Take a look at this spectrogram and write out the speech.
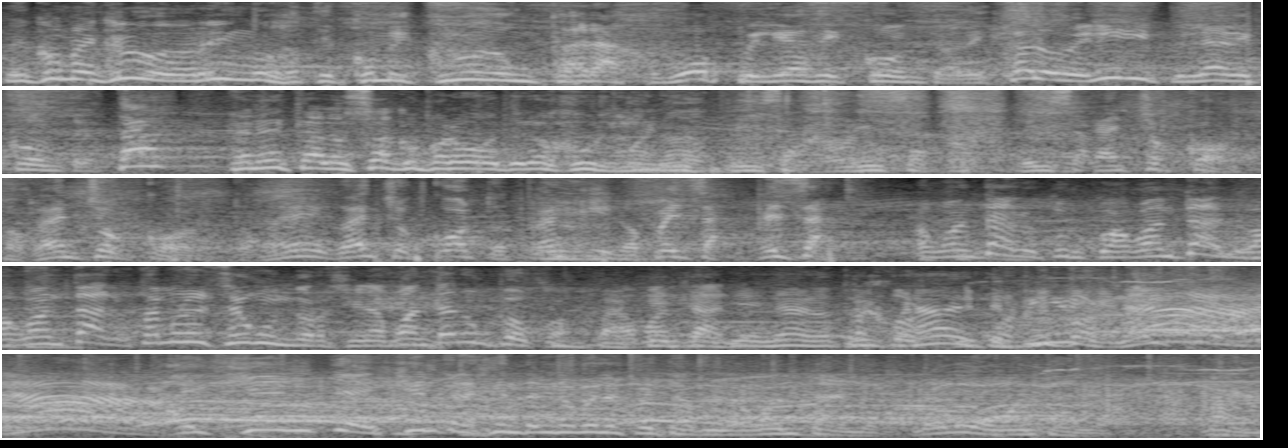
Me come crudo, Ringo. No te come crudo un carajo. Vos peleas de contra. Déjalo venir y pelea de contra, ¿está? En esta lo saco para vos, te lo juro. Bueno, pensa, pensa, pensa. Gancho corto, gancho corto, ¿eh? Gancho corto, tranquilo, pensa, pensa. Aguantalo, Turco, aguantalo, aguantalo. Estamos en el segundo recién, aguantalo un poco. Aguantalo. No, no trajo nada No nada. Hay gente, hay gente, la gente vino a ver el espectáculo. Aguantalo, dale, aguantalo. Vamos,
